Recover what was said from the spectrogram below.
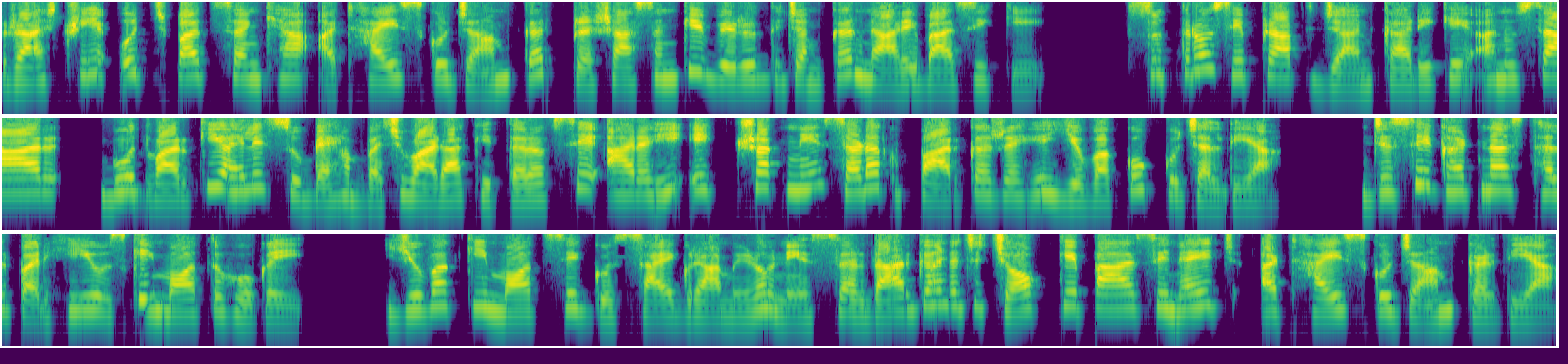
राष्ट्रीय उच्च पथ संख्या 28 को जाम कर प्रशासन के विरुद्ध जमकर नारेबाजी की। सूत्रों से प्राप्त जानकारी के अनुसार, बुधवार की अहले सुबह बछवाड़ा की तरफ़ से आ रही एक ट्रक ने सड़क पार कर रहे युवक को कुचल दिया, जिससे घटनास्थल पर ही उसकी मौत हो गई। युवक की मौत से गुस्साए ग्रामीणों ने सरदारगंज चौक के पास एनएच 28 को जाम कर दिया।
